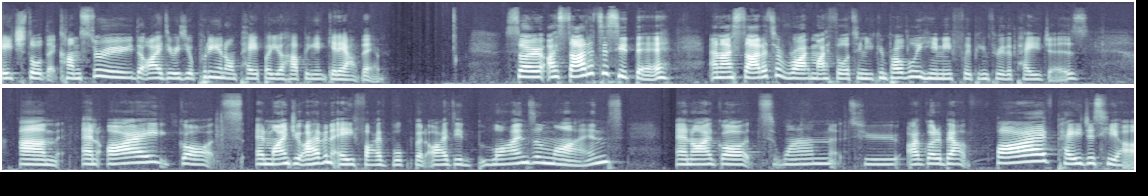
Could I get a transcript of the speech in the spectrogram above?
each thought that comes through, the idea is you're putting it on paper, you're helping it get out there. So I started to sit there and I started to write my thoughts, and you can probably hear me flipping through the pages. Um, and I got, and my mind you, I have an A5 book, but I did lines and lines, and I got one, two, I've got about five pages here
